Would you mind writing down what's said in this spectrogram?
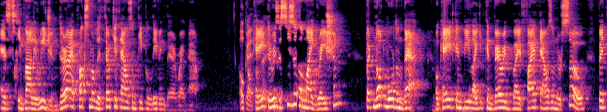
as Valley region. There are approximately 30,000 people living there right now. Okay, okay. Okay. There is a seasonal migration, but not more than that. Hmm. Okay. It can be like, it can vary by 5,000 or so. But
